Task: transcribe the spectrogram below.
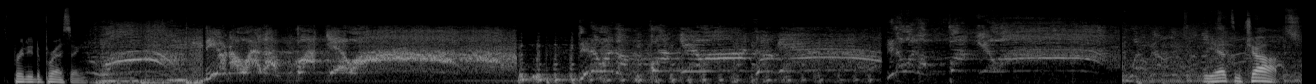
It's pretty depressing. He had some chops.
